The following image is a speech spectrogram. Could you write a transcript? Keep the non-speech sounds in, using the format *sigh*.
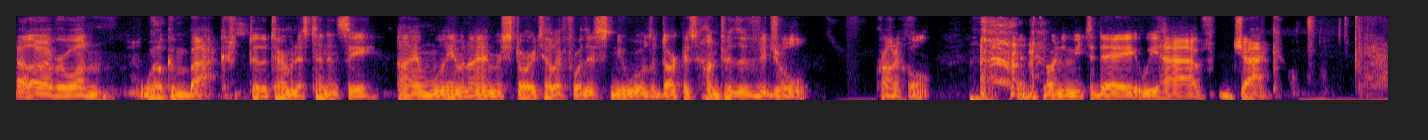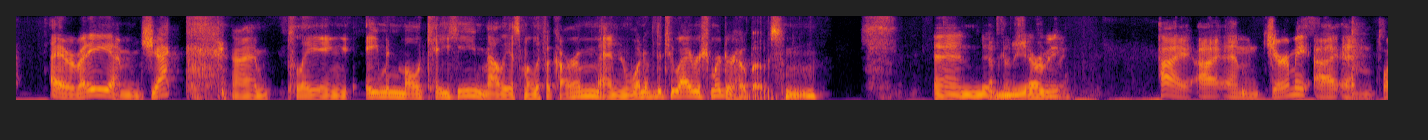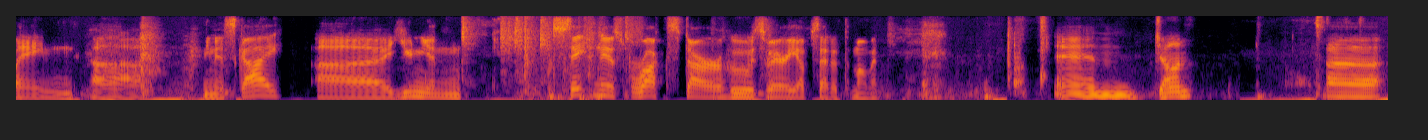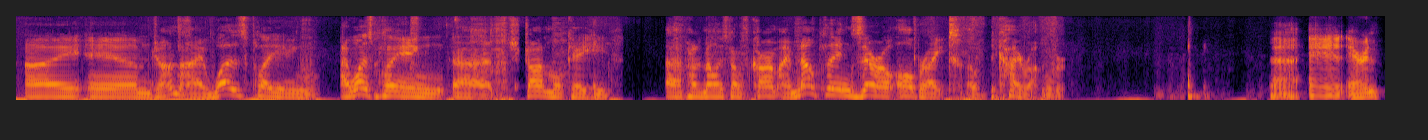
Hello, everyone. Welcome back to the Terminus Tendency. I am William, and I am your storyteller for this New World of Darkness Hunter the Vigil Chronicle. *laughs* and joining me today, we have Jack. Hi, everybody. I'm Jack. I'm playing Eamon Mulcahy, Malleus Maleficarum, and one of the two Irish murder hobos. Hmm. And That's Jeremy. Hi, I am Jeremy. I am playing uh, Nina Skye, uh, Union Satanist rock star who's very upset at the moment. And John. Uh, I am John. I was playing. I was playing uh, Sean Mulcahy, uh, part of the Malleus Maleficarum. I am now playing Xaro Albright of the Cheiron group. Uh, and Erin.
